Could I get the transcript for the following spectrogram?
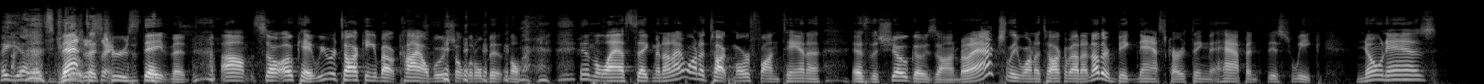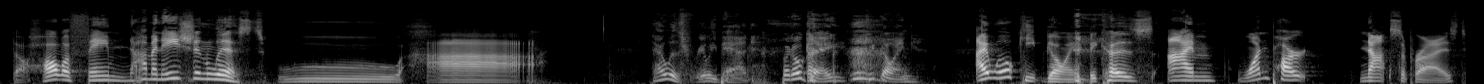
yeah, that's true. That's Just a saying. true statement. Um, so, okay, we were talking about Kyle Busch a little bit in the in the last segment, and I want to talk more Fontana as the show goes on. But I actually want to talk about another big NASCAR thing that happened this week, known as the Hall of Fame nomination list. Ooh, ah. That was really bad. But okay, keep going. I will keep going because I'm one part not surprised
